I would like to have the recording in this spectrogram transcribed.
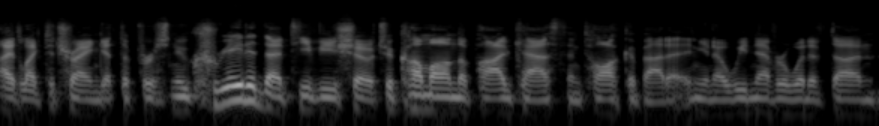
I'd like to try and get the person who created that TV show to come on the podcast and talk about it. And you know we never would have done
